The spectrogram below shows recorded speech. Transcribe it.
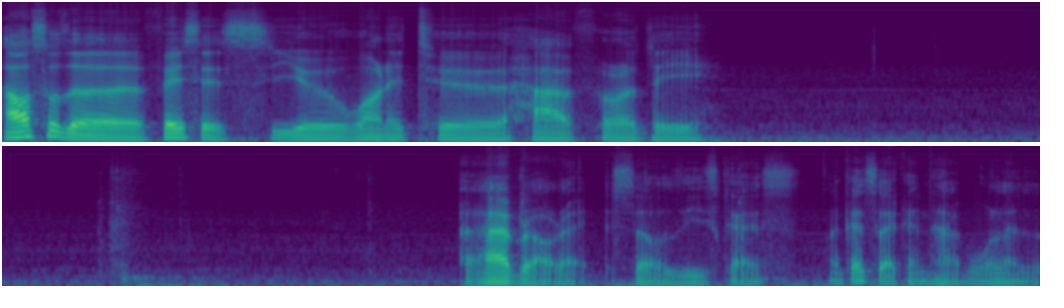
Also the faces you wanted to have for the eyebrow, right? So these guys, I guess I can have one,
